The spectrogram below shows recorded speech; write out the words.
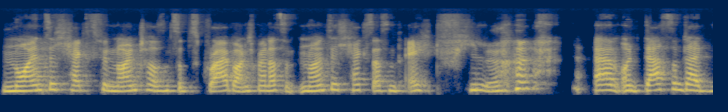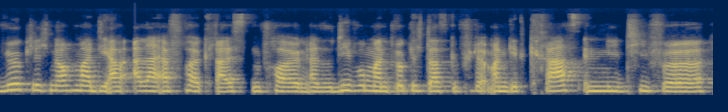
90 Hacks für 9000 Subscriber und ich meine, das sind 90 Hacks, das sind echt viele. ähm, und das sind halt wirklich nochmal die aller erfolgreichsten Folgen. Also die, wo man wirklich das Gefühl hat, man geht krass in die Tiefe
